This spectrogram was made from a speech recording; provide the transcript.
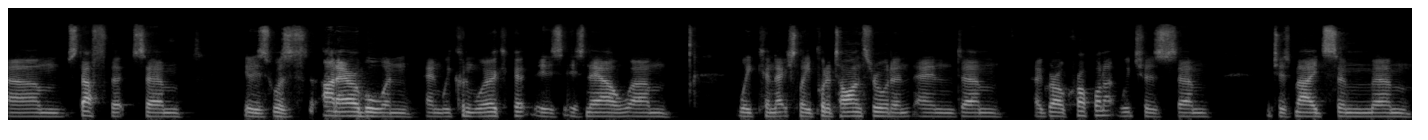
um, stuff that um, is was unarable and and we couldn't work it is is now um, we can actually put a tyne through it and and um, grow a crop on it, which has um, which has made some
